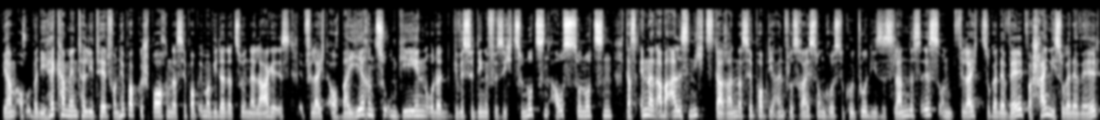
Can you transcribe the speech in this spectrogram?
wir haben auch über die Hacker-Mentalität von Hip-Hop gesprochen, dass Hip-Hop immer wieder dazu in der Lage ist, vielleicht auch Barrieren zu umgehen oder gewisse Dinge für sich zu nutzen, auszunutzen. Das ändert aber alles nichts daran, dass Hip-Hop die einflussreichste und größte Kultur dieses Landes ist und vielleicht sogar der Welt, wahrscheinlich sogar der Welt.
